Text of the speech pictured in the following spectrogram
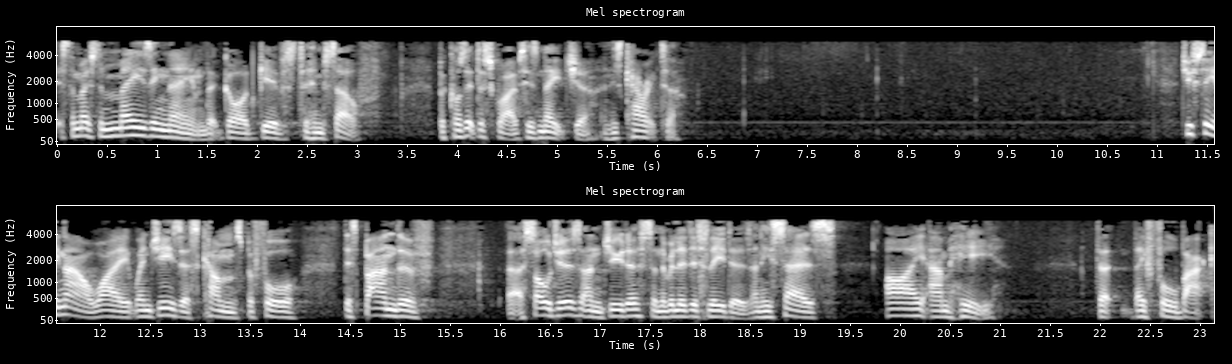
It's the most amazing name that God gives to himself because it describes his nature and his character. Do you see now why, when Jesus comes before this band of uh, soldiers and Judas and the religious leaders, and he says, I am he, that they fall back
